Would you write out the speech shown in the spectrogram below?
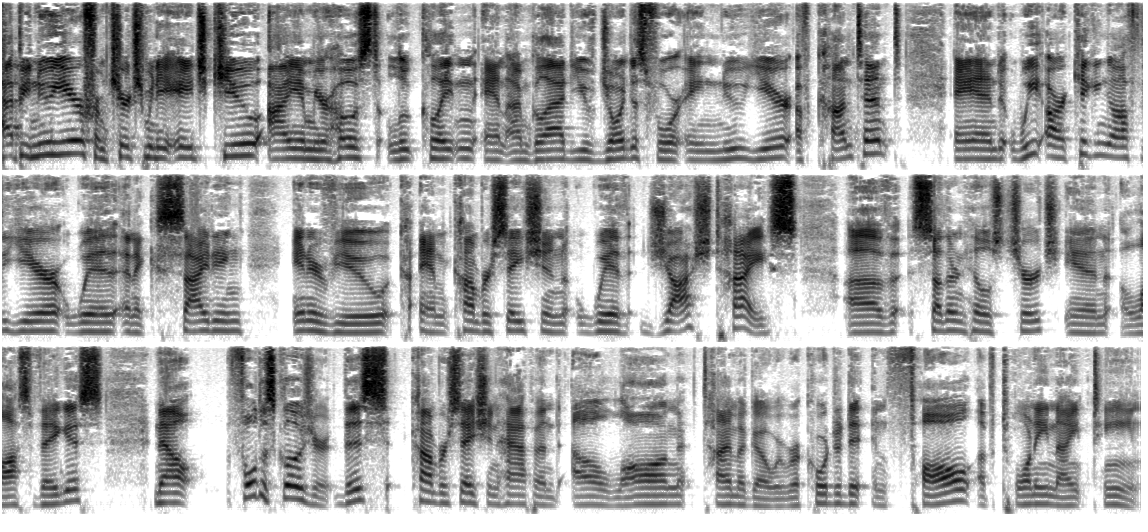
Happy New Year from Church Media HQ. I am your host, Luke Clayton, and I'm glad you've joined us for a new year of content. And we are kicking off the year with an exciting interview and conversation with Josh Teis of Southern Hills Church in Las Vegas. Now, full disclosure, this conversation happened a long time ago. We recorded it in fall of 2019,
